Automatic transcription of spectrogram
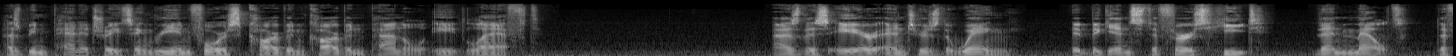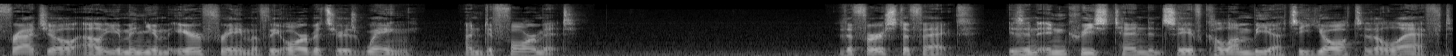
has been penetrating reinforced carbon carbon panel 8 left. As this air enters the wing, it begins to first heat, then melt the fragile aluminium airframe of the orbiter's wing and deform it. The first effect is an increased tendency of Columbia to yaw to the left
